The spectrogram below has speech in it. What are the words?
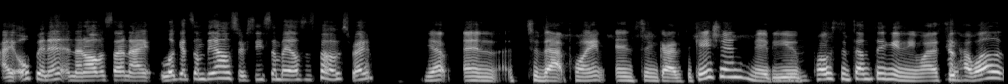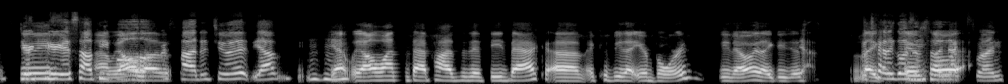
I open it and then all of a sudden I look at something else or see somebody else's post, right? Yep. And to that point, instant gratification. Maybe you mm-hmm. posted something and you want to see yep. how well it's doing. You're curious how people uh, all responded to it. Yep. Mm-hmm. Yep. We all want that positive feedback. Um, it could be that you're bored, you know, like you just. Yeah. Which like, kind of goes into so, the next one.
